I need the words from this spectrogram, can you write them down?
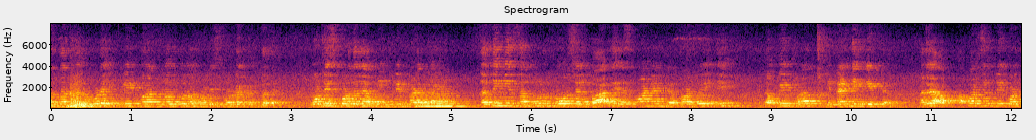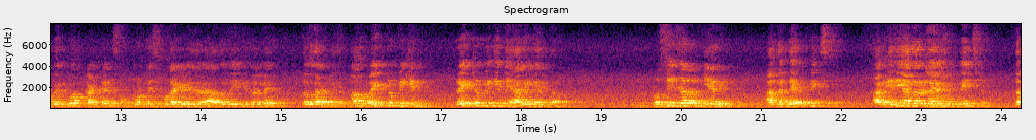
ಸಂದರ್ಭದಲ್ಲೂ ಕೂಡ ಇಂಪ್ಲೀಟ್ ಮಾಡಿದವರೆಗೂ ನಾವು ನೋಟಿಸ್ ಕೊಡಬೇಕಾಗ್ತದೆ. ನೋಟಿಸ್ ಕೊಡದಲ್ಲ ಅವ್ನು ಇಂಪ್ಲೀಟ್ ಮಾಡಬೇಕಾಗ್ತದೆ ನಥಿಂಗ್ ಇನ್ ಸಂಪೂರ್ಣ four shall bar the respondent refer to in the appeal for depending it ಅಂದ್ರೆ ಅಪರ್ಚುನಿಟಿ ಕೊಡಬೇಕು ಕಂಟೆಂಟ್ಸ್ ನೋಟಿಸ್ ಕೂಡ ಹೇಳಿದ್ದಾರೆ ಅದು ಈಗ ಇದರಲ್ಲಿ ತೆಗೆದುಹಾಕಿದ್ದಾರೆ ನಾವು right to begin right to begin ಯಾರಿಗೆ ಅಂತ procedure of hearing on the day fixed or any other day to which the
